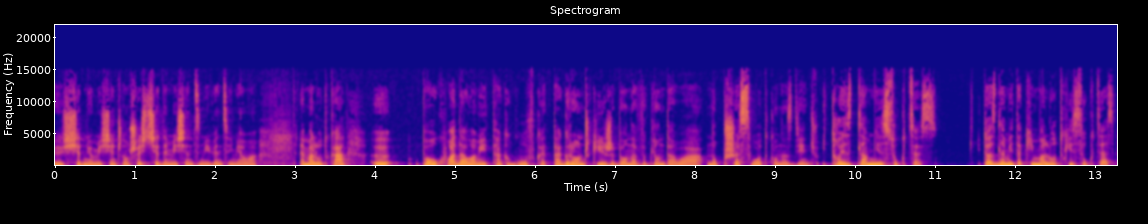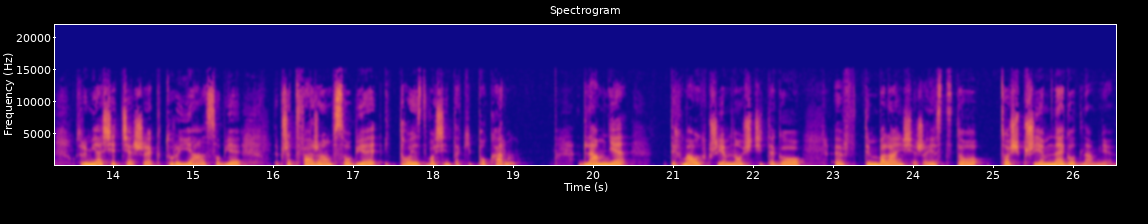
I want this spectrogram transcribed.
y, siedmiomiesięczną, 6-7 miesięcy mniej więcej miała malutka, y, poukładałam jej tak główkę, tak rączki, żeby ona wyglądała no przesłodko na zdjęciu. I to jest dla mnie sukces. I to jest dla mnie taki malutki sukces, którym ja się cieszę, który ja sobie przetwarzam w sobie, i to jest właśnie taki pokarm dla mnie tych małych przyjemności, tego e, w tym balansie, że jest to coś przyjemnego dla mnie,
